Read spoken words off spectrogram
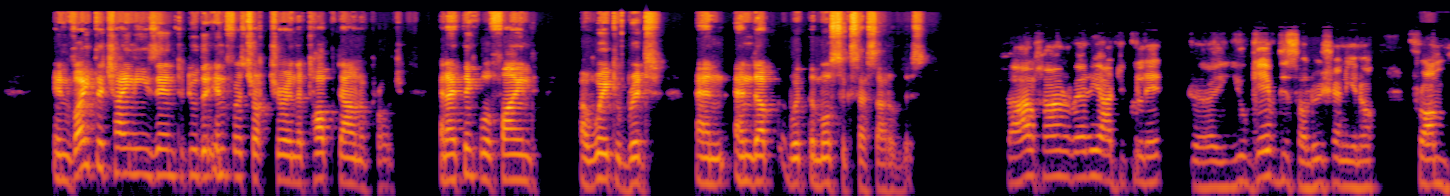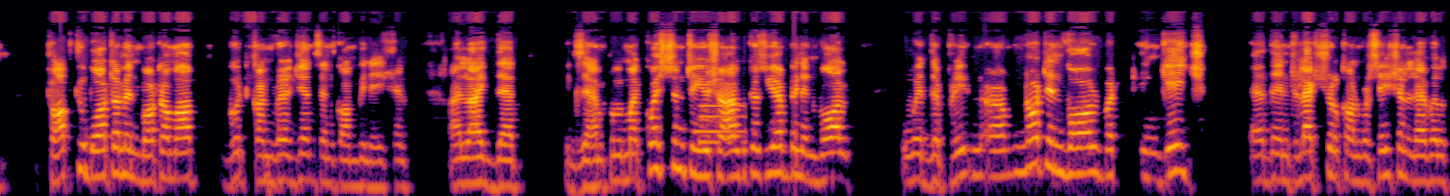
Invite the Chinese in to do the infrastructure and the top down approach. And I think we'll find a way to bridge and end up with the most success out of this. Shahal Khan, very articulate. Uh, you gave the solution, you know, from top to bottom and bottom up, good convergence and combination. I like that example. My question to you, Shahal, because you have been involved with the pre, uh, not involved, but engaged at the intellectual conversation level.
